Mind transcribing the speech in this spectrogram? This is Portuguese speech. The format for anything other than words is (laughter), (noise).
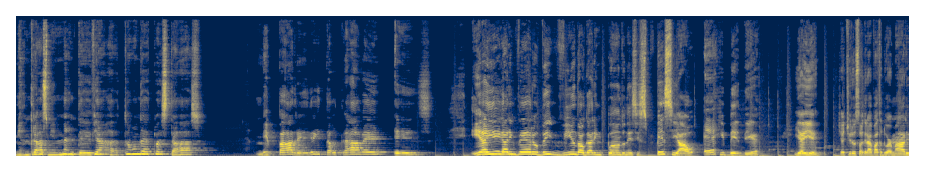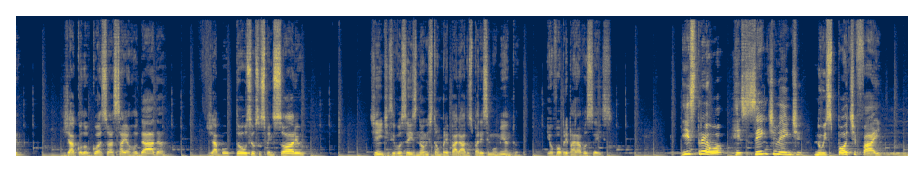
Mientras mi mente viaja donde tú estás, mi padre grita outra vez. E aí, garimpeiro, bem-vindo ao Garimpando nesse especial RBD. E aí, já tirou sua gravata do armário? Já colocou a sua saia rodada? Já botou o seu suspensório? Gente, se vocês não estão preparados para esse momento, eu vou preparar vocês estreou recentemente no Spotify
